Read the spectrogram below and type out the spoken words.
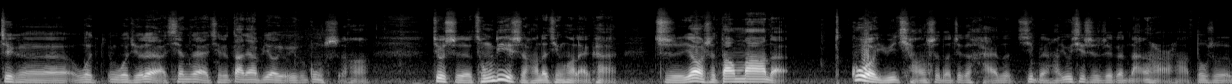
这个我我觉得啊，现在其实大家比较有一个共识哈，就是从历史上的情况来看，只要是当妈的过于强势的这个孩子，基本上尤其是这个男孩儿哈，都是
